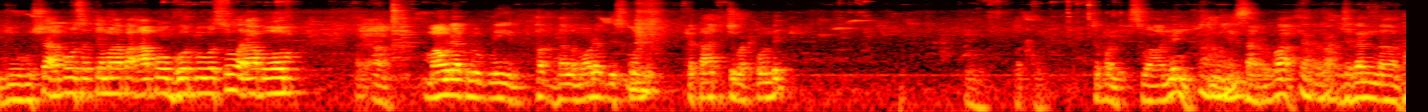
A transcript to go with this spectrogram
ఇజోగుష్యాపో సత్యమాప ఆపో భూర్భువస్సు వరాపోం ఆ, మామిడాకులు మీ దానిలో మామిడాకు తీసుకోండి ఇట్లా తాకిచ్చి పట్టుకోండి. చెప్పండి. స్వామి సర్వ జగన్నాథ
